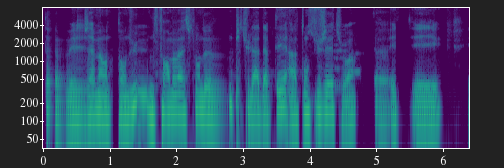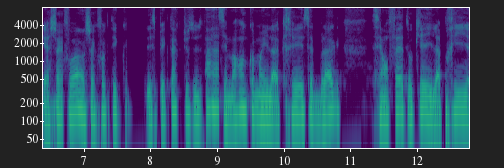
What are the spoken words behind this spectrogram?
t'avais jamais entendu, une formation de, puis tu l'as adapté à ton sujet, tu vois. Euh, et, et, et, à chaque fois, à chaque fois que tu des spectacles, tu te dis ah c'est marrant comment il a créé cette blague c'est en fait, OK, il a pris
